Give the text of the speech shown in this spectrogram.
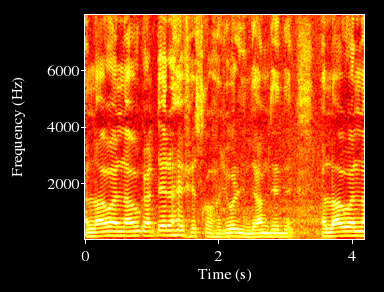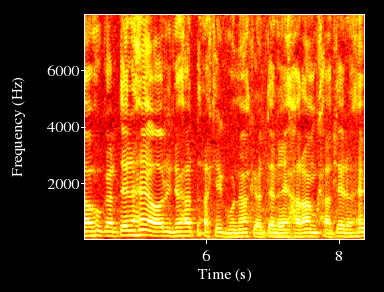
اللہ اللہ کرتے رہیں، فسق و حجور انجام دے دیں۔ اللہ اللہ کرتے رہیں اور جو ہر طرح کے گناہ کرتے رہیں، حرام کھاتے رہیں،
